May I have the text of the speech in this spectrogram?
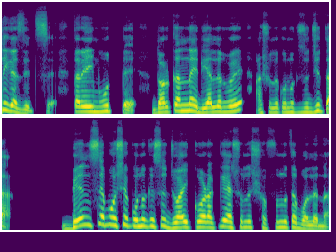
লিগা জিতছে। তার এই মুহূর্তে দরকার নাই রিয়ালের হয়ে আসলে কোনো কিছু জিতা। বেঞ্চে বসে কোনো কিছু জয় করাকে আসলে সফলতা বলে না।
